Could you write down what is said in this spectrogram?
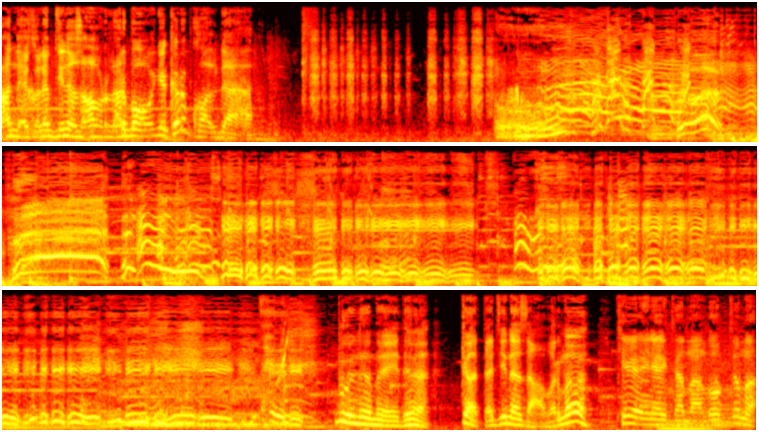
qanday qilib dinozavrlar bog'iga kirib qoldi Bu ne meydi? Katta dinozavr mı? Keyney tamam boptu mu?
